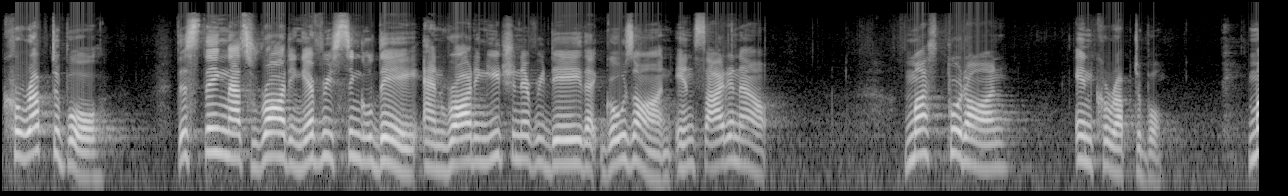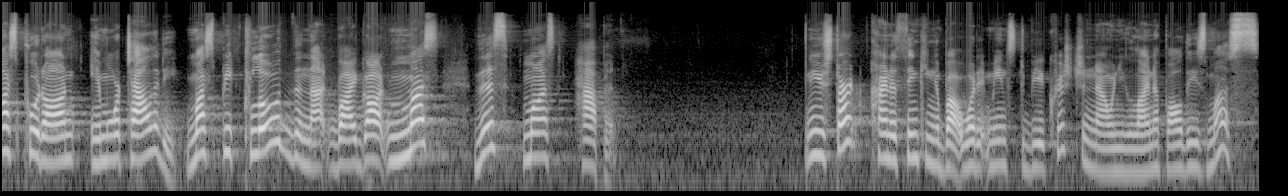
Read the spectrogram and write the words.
corruptible, this thing that's rotting every single day and rotting each and every day that goes on, inside and out, must put on incorruptible, must put on immortality, must be clothed in that by God, must, this must happen. You start kind of thinking about what it means to be a Christian now when you line up all these musts.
